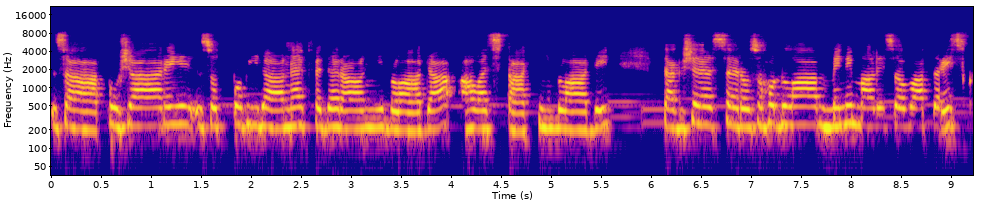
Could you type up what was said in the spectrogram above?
za požáry zodpovídá ne federální vláda, ale státní vlády. Takže se rozhodla minimalizovat risk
